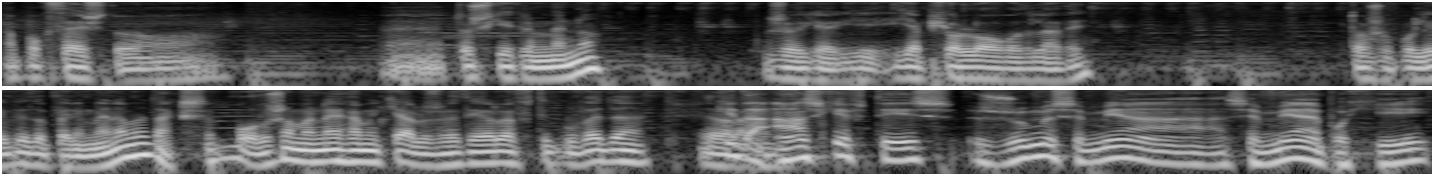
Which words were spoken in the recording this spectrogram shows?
από χθες το, ε, το συγκεκριμένο Δεν ξέρω για, για, για ποιο λόγο δηλαδή. Τόσο πολύ επειδή το περιμέναμε. Εντάξει, μπορούσαμε να είχαμε κι άλλους. Δηλαδή όλη αυτή την κουβέντα. δεν Κοίτα, καταλαβαίνω. αν σκεφτείς, ζούμε σε μια, σε μια εποχή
